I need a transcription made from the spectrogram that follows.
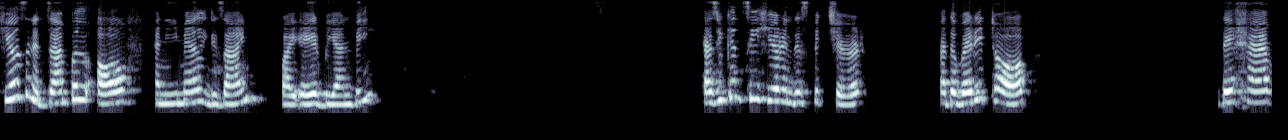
Here's an example of an email design by Airbnb. As you can see here in this picture, at the very top, they have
